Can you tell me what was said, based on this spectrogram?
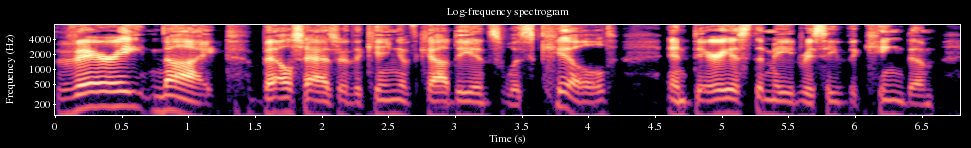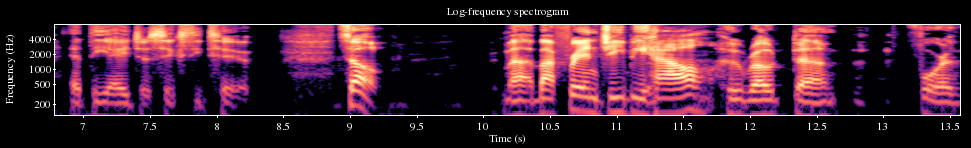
very night, Belshazzar, the king of the Chaldeans, was killed, and Darius the Mede received the kingdom at the age of 62. So, uh, my friend G.B. Howell, who wrote uh, for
